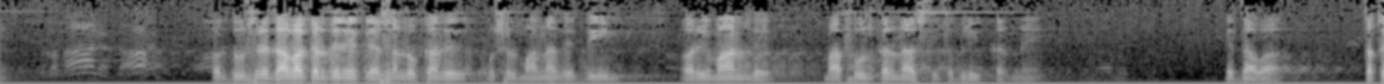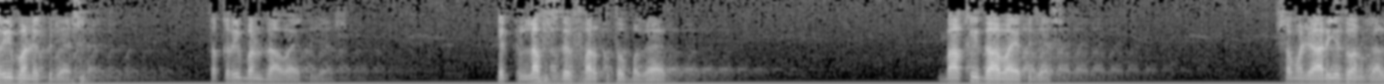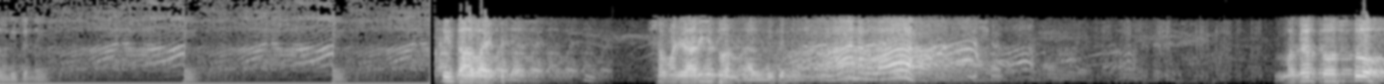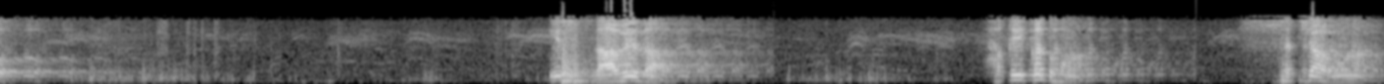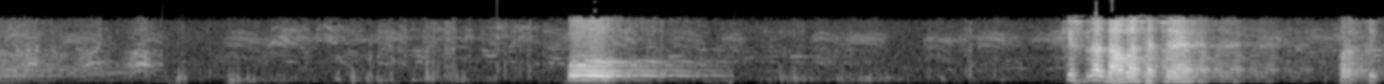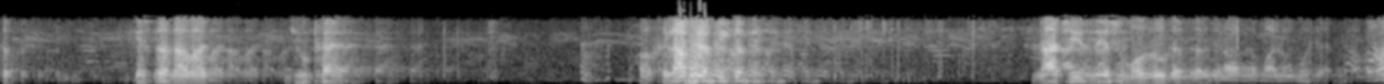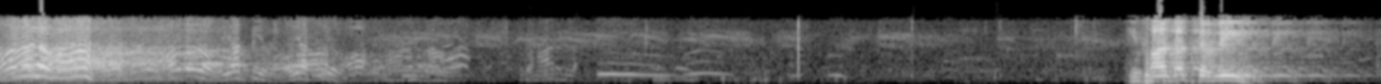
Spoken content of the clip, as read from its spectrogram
اور دوسرے دعوی کرتے ہیں کہ اصا لوکاں دے مسلمانوں دے دین اور ایمان دے محفوظ کرنے تبلیغ کرنے۔ یہ دعوی تقریباً ایک جیسا ہے۔ تقریباً دعوی ایک جیسا ایک لفظ دے فرق تو بغیر باقی دعوی ایک جیسا۔ سمجھ آ رہی ہے تو گل کی کہ نہیں؟ باقی دعوی ایک جیسا۔ سمجھ آ رہی ہے تو گل کی کہ نہیں؟ مگر دوستو اس دعوے کا حقیقت ہونا سچا ہونا۔ وہ کس کا دعوی سچا ہے اور حقیقت کس کا دعوی جھوٹا ہے اور خلاف حقیقت ہے۔ ناچیز اس موضوع کے اندر جناب نے معلوم ہو جائے۔ حفاظت کرنی،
